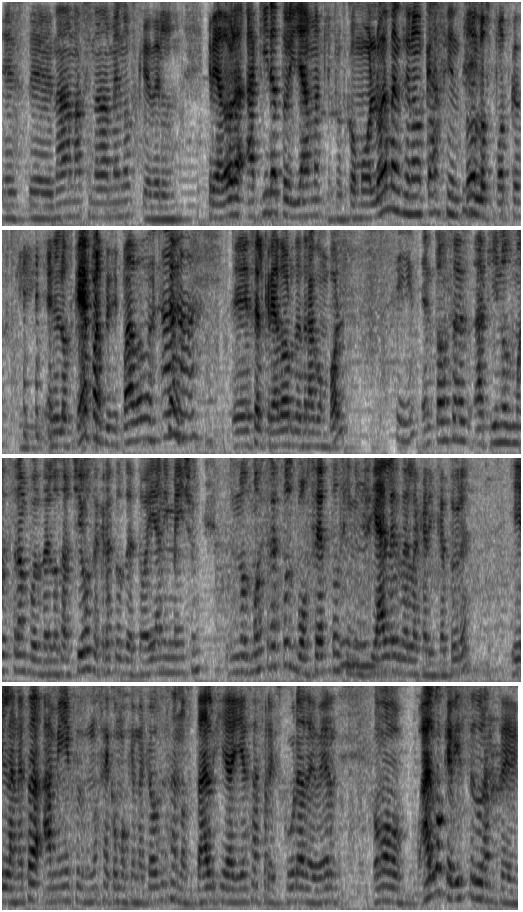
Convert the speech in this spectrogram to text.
este, nada más y nada menos que del creador Akira Toriyama, que pues como lo he mencionado casi en todos los podcasts que- en los que he participado, es el creador de Dragon Ball. sí. Entonces aquí nos muestran pues de los archivos secretos de Toei Animation, nos muestra estos bocetos iniciales de la caricatura y la neta a mí pues no sé, como que me causa esa nostalgia y esa frescura de ver como algo que viste durante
